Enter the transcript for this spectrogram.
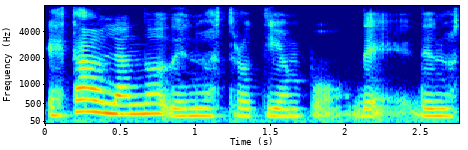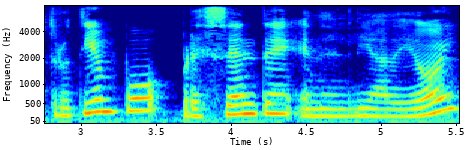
está hablando de nuestro tiempo, de, nuestro tiempo presente en el día de hoy,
